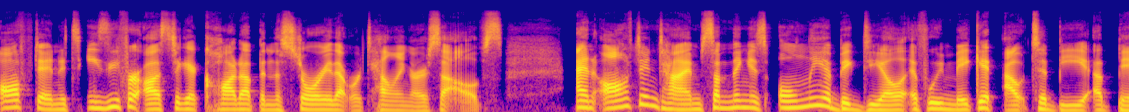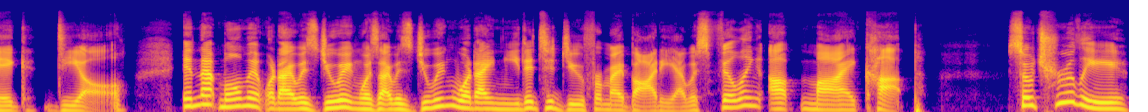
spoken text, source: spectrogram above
often it's easy for us to get caught up in the story that we're telling ourselves. And oftentimes, something is only a big deal if we make it out to be a big deal. In that moment, what I was doing was I was doing what I needed to do for my body, I was filling up my cup. So, truly,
